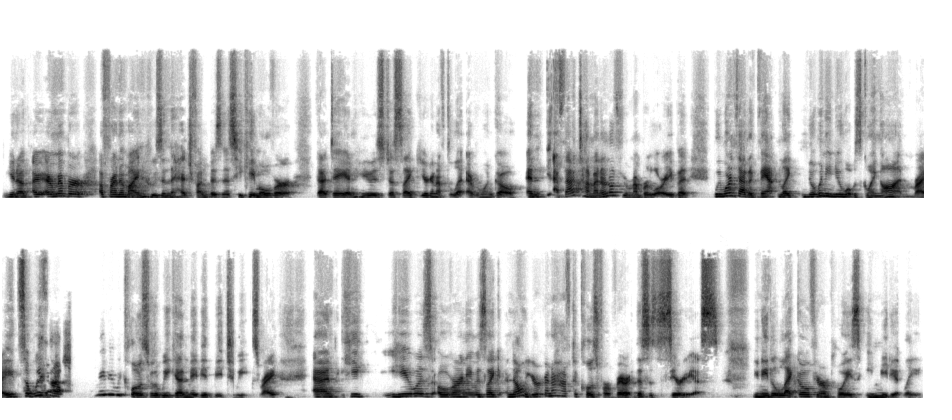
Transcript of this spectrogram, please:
you know, I, I, remember a friend of mine who's in the hedge fund business. He came over that day and he was just like, You're going to have to let everyone go. And at that time, I don't know if you remember, Lori, but we weren't that advanced. Like, nobody knew what was going on. Right. So oh we oh, thought maybe we close for the weekend, maybe it'd be two weeks. Right. And he, he was over and he was like, No, you're going to have to close for very, this is serious. You need to let go of your employees immediately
